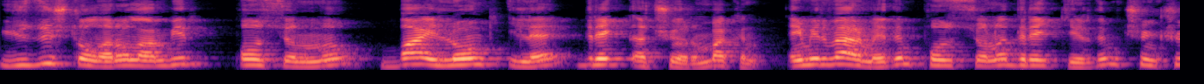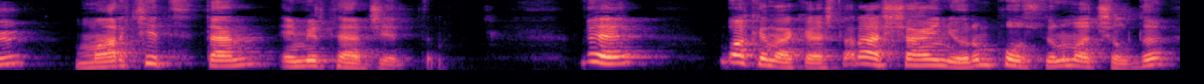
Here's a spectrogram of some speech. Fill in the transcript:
103 dolar olan bir pozisyonumu buy long ile direkt açıyorum. Bakın emir vermedim pozisyona direkt girdim çünkü marketten emir tercih ettim. Ve bakın arkadaşlar aşağı iniyorum pozisyonum açıldı.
